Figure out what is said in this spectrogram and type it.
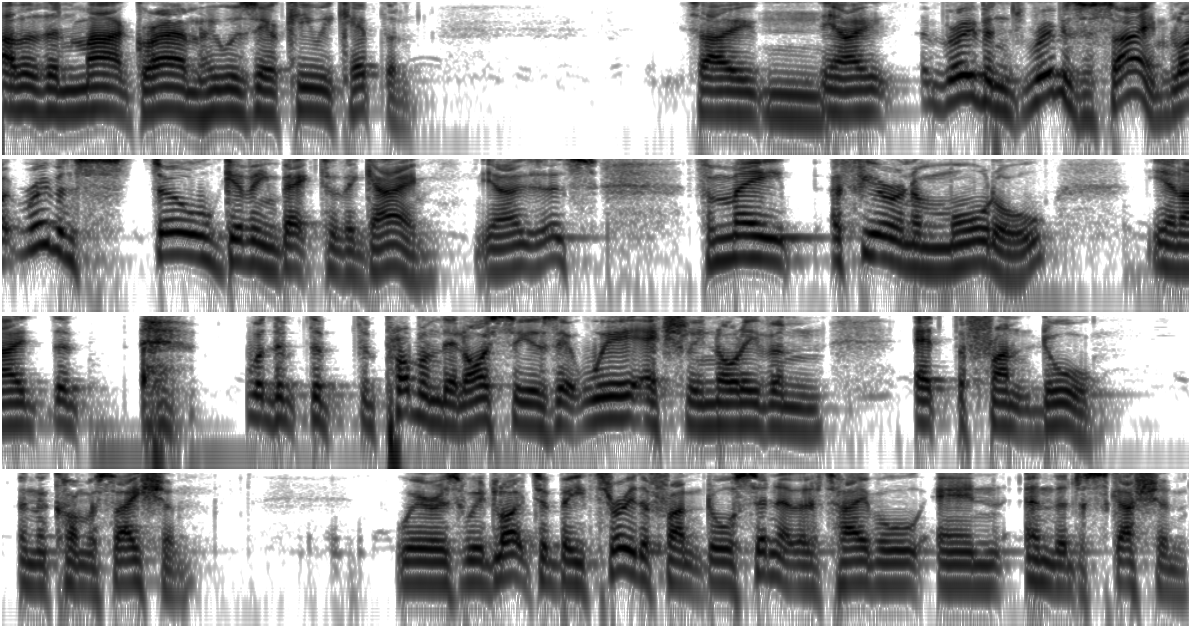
other than Mark Graham, who was our Kiwi captain. So mm. you know, Ruben's Ruben's the same. Like Ruben's still giving back to the game. You know, it's for me. If you're an immortal, you know the well, the, the the problem that I see is that we're actually not even at the front door in the conversation whereas we'd like to be through the front door, sitting at the table and in the discussion.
